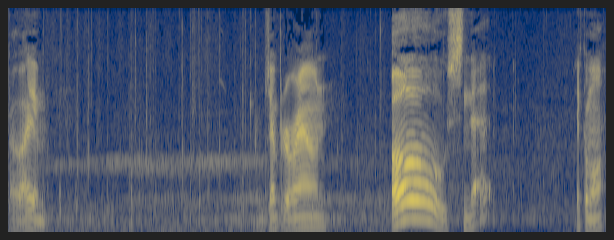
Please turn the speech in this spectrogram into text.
Oh, I am I'm jumping around. Oh, snap. Hey, come on.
